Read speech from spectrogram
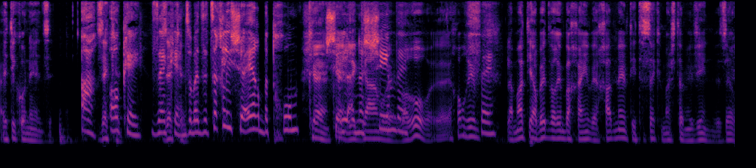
הייתי קונה את זה. אה, כן. אוקיי, זה זה כן. כן. זאת אומרת, זה צריך להישאר בתחום כן, של כן, אנשים. לגמרי, ו- ברור. איך אומרים? יפה. למדתי הרבה דברים בחיים, ואחד מהם תתעסק עם מה שאתה מבין, וזהו.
